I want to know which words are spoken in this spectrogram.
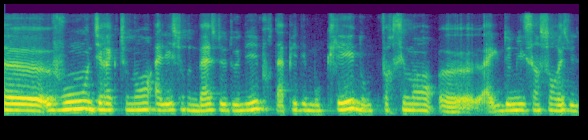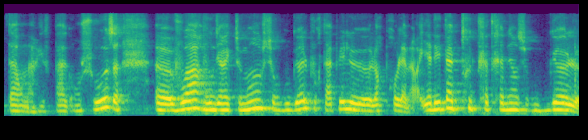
euh, vont directement aller sur une base de données pour taper des mots-clés. Donc forcément, euh, avec 2500 résultats, on n'arrive pas à grand-chose. Euh, voire vont directement sur Google pour taper leur problème. Alors, il y a des tas de trucs très très bien sur Google,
